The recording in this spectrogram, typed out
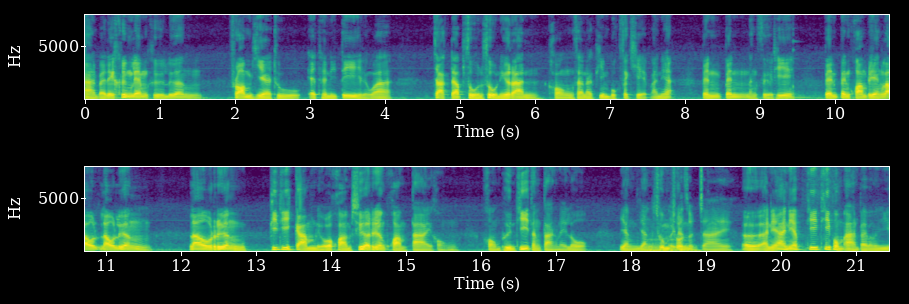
อ่านไปได้ครึ่งเล่มคือเรื่อง from here to eternity หรือว่าจากดับศูนย์สู่นิรันดร์ของสำนักพิมพ์ Bookscape อันเนี้ยเป็นเป็นหนังสือที่เป็นเป็นความเรียงเล่าเล่าเรื่องเล่าเรื่องพิธีกรรม หรือว่าความเชื่อเรื่องความตายของของพื้นที่ต่างๆ ในโลก อย่างอย่างชุมชนน่าสนใจเอออันเนี้ยอันเนี้ยที่ที่ผมอ่านไปมันมี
